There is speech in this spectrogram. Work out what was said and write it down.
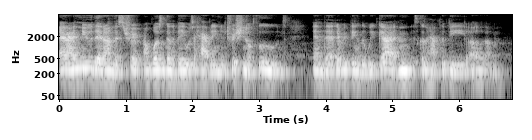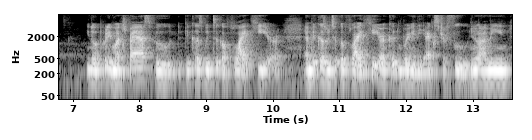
And I knew that on this trip, I wasn't going to be able to have any nutritional foods and that everything that we gotten is going to have to be um, you know, pretty much fast food because we took a flight here. And because we took a flight here, I couldn't bring any extra food. You know what I mean?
